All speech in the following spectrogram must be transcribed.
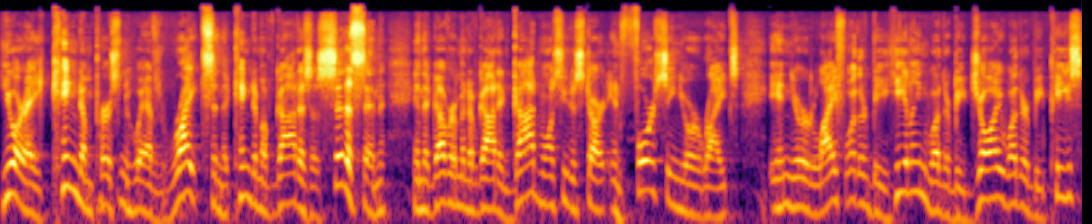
You are a kingdom person who has rights in the kingdom of God as a citizen in the government of God. And God wants you to start enforcing your rights in your life, whether it be healing, whether it be joy, whether it be peace.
